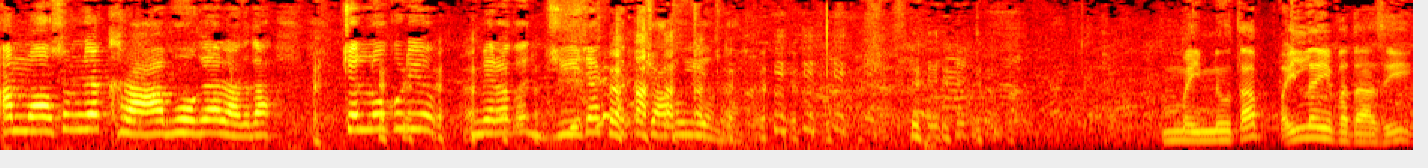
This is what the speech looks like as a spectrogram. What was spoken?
ਆ ਮੌਸਮ ਜਿਹਾ ਖਰਾਬ ਹੋ ਗਿਆ ਲੱਗਦਾ। ਚੱਲੋ ਕੁੜੀਓ ਮੇਰਾ ਤਾਂ ਜੀ ਜਾ ਕੱਚਾ ਹੋਈ ਜਾਂਦਾ। ਮੈਨੂੰ ਤਾਂ ਪਹਿਲਾਂ ਹੀ ਪਤਾ ਸੀ।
